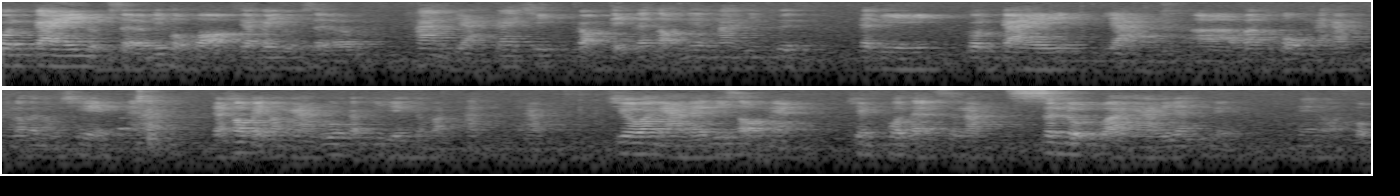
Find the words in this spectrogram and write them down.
กลไกหนุนเสริมที่ผมบอกจะไปหนุนเสริมท่านอย่างใกล้ชิดเกาะติดและต่อเนื่องมากยิ่งขึ้น จะมีกลไกอย่างบางคงนะครับ แล้วก็น้องเชษนะครับจะเข้าไปทำงานร่วมกับพี่เลี้ยงจังหวัดท่านนะครับ เชื่อว่างานระยะที่สองเนี่ยเข้มข้นและสนับสนุกกว่างานระยะที่หนึ่งแน่นอนผม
